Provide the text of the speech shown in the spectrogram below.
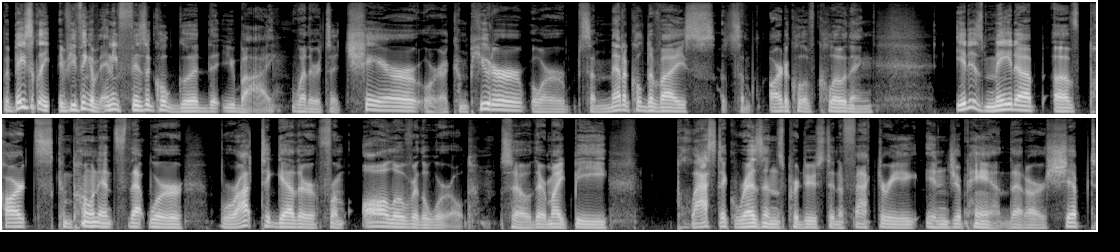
But basically, if you think of any physical good that you buy, whether it's a chair or a computer or some medical device, some article of clothing, it is made up of parts, components that were brought together from all over the world. So there might be plastic resins produced in a factory in Japan that are shipped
